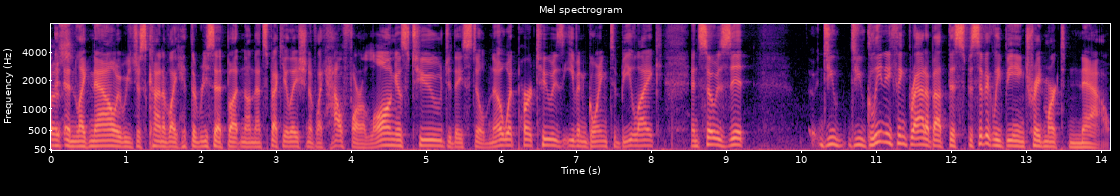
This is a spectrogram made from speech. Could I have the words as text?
Yeah, it uh, and like now we just kind of like hit the reset button on that speculation of like how far along is two? Do they still know what part two is even going to be like? And so is it? Do you do you glean anything, Brad, about this specifically being trademarked now?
